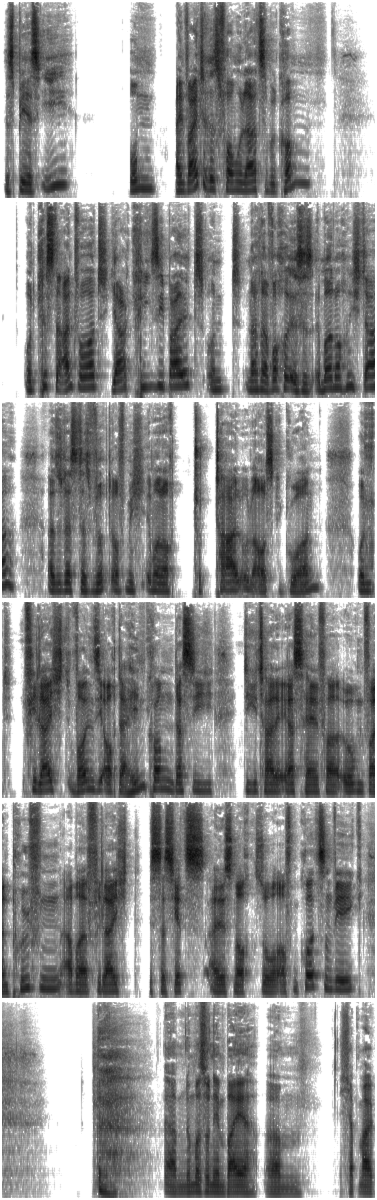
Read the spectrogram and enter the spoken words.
das BSI, um ein weiteres Formular zu bekommen und kriegst eine Antwort, ja, kriegen sie bald und nach einer Woche ist es immer noch nicht da. Also das, das wirkt auf mich immer noch total unausgegoren und vielleicht wollen sie auch dahin kommen, dass sie digitale Ersthelfer irgendwann prüfen, aber vielleicht ist das jetzt alles noch so auf dem kurzen Weg. Ähm, nur mal so nebenbei. Ähm, ich habe mal,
